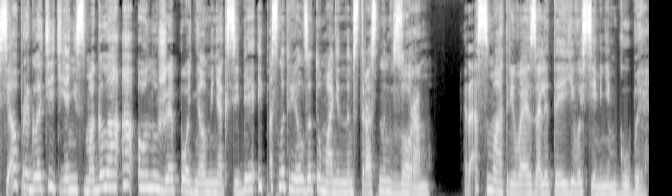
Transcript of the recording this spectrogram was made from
Вся проглотить я не смогла, а он уже поднял меня к себе и посмотрел затуманенным страстным взором, рассматривая залитые его семенем губы.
